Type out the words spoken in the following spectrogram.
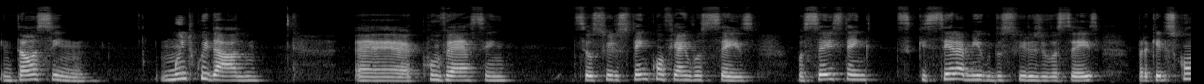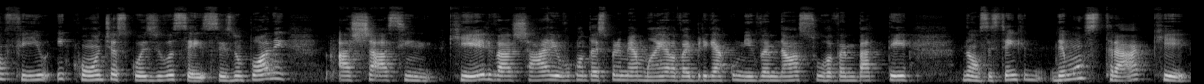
Então, assim, muito cuidado. É, conversem. Seus filhos têm que confiar em vocês. Vocês têm que ser amigo dos filhos de vocês para que eles confiem e conte as coisas de vocês. Vocês não podem achar assim que ele vai achar, eu vou contar isso para minha mãe, ela vai brigar comigo, vai me dar uma surra, vai me bater. Não, vocês têm que demonstrar que,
